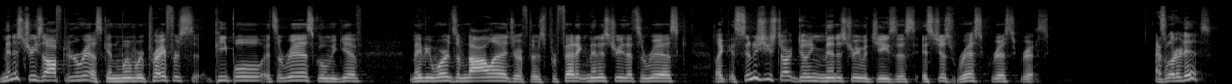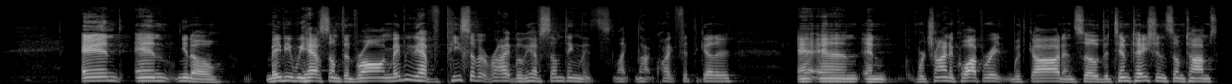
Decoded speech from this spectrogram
Ministry is often a risk. And when we pray for people, it's a risk. When we give maybe words of knowledge or if there's prophetic ministry, that's a risk. Like, as soon as you start doing ministry with Jesus, it's just risk, risk, risk. That's what it is. And, and, you know, maybe we have something wrong. Maybe we have a piece of it right, but we have something that's like not quite fit together. And, and, and we're trying to cooperate with God. And so the temptation sometimes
